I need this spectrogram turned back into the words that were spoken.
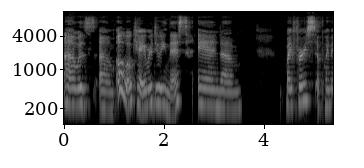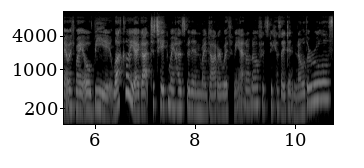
uh, was, um, oh, okay, we're doing this. And um, my first appointment with my OB, luckily I got to take my husband and my daughter with me. I don't know if it's because I didn't know the rules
